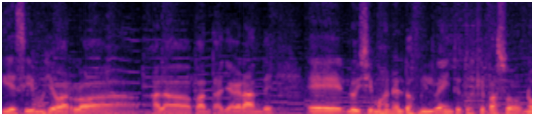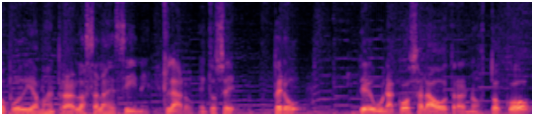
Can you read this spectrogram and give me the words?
y decidimos llevarlo a, a la pantalla grande. Eh, lo hicimos en el 2020, entonces ¿qué pasó? No podíamos entrar a las salas de cine. Claro. Entonces, pero de una cosa a la otra, nos tocó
